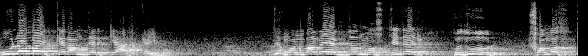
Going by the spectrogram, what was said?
উলামায় কেরামদেরকে আটকাইব? যেমনভাবে একজন মসজিদের হুজুর সমস্ত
